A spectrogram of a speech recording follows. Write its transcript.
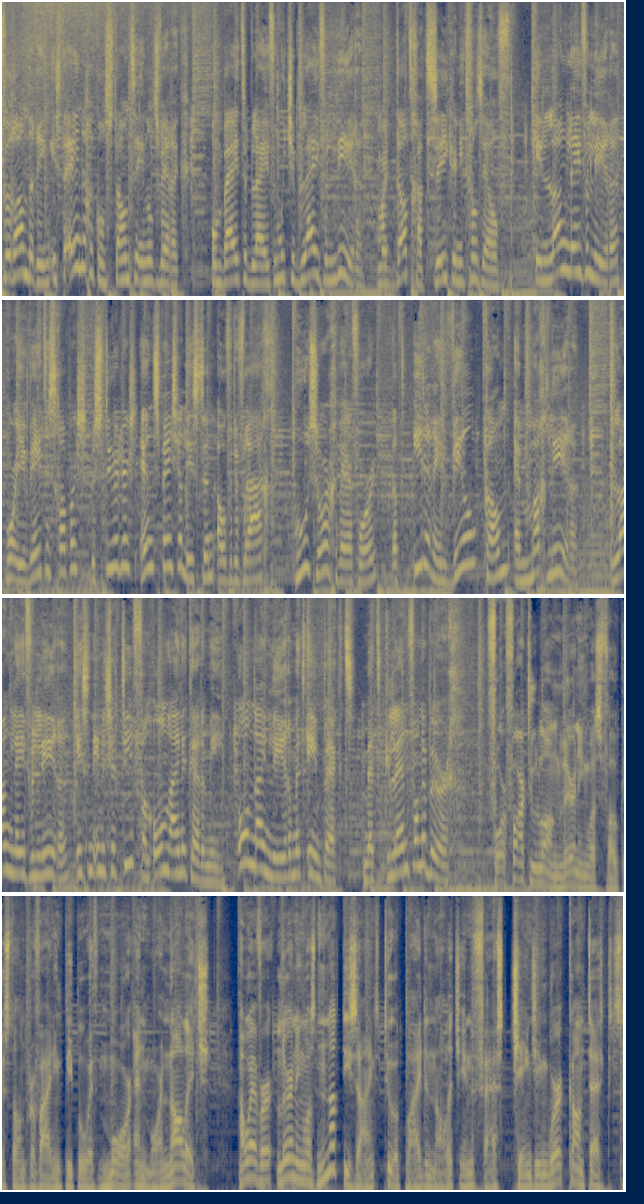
Verandering is de enige constante in ons werk. Om bij te blijven moet je blijven leren, maar dat gaat zeker niet vanzelf. In Lang Leven Leren hoor je wetenschappers, bestuurders en specialisten over de vraag: hoe zorgen we ervoor dat iedereen wil, kan en mag leren? Lang Leven Leren is een initiatief van Online Academy. Online leren met impact. Met Glenn van der Burg. For far too long, learning was focused on providing people with more and more knowledge. However, learning was not designed to apply the knowledge in a fast changing work context.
